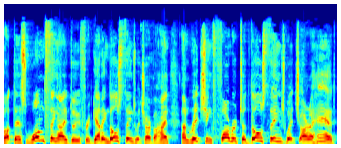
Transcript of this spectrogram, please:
But this one thing I do, forgetting those things which are behind and reaching forward to those things which are ahead,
